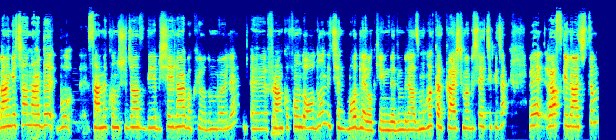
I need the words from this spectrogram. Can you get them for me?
Ben geçenlerde bu senle konuşacağız diye bir şeyler bakıyordum böyle. E, Frankofonda olduğun için Baudelaire okuyayım dedim biraz. Muhakkak karşıma bir şey çıkacak. Ve rastgele açtım.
